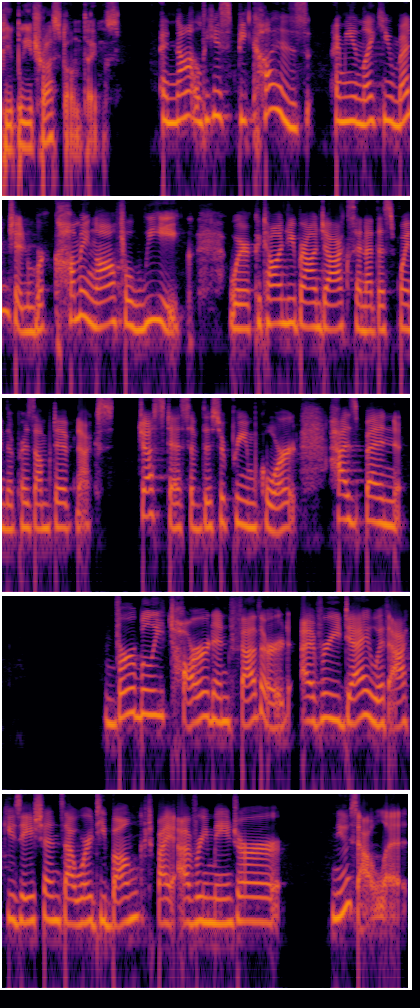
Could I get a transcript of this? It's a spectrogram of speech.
people you trust on things. And not least because I mean, like you mentioned, we're coming off a week where Ketanji Brown Jackson, at this point, the presumptive next justice of the Supreme Court, has been verbally tarred and feathered every day with accusations that were debunked by every major news outlet.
